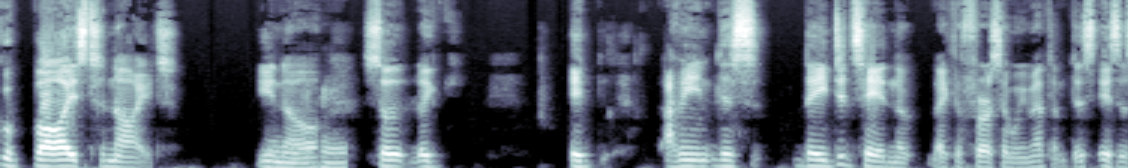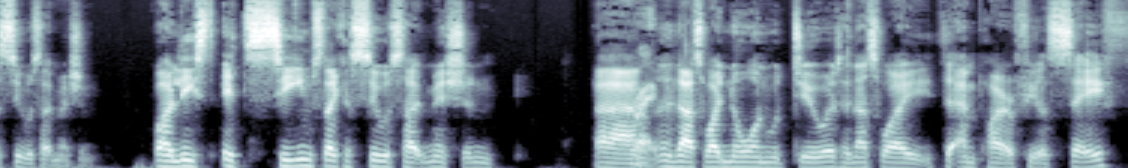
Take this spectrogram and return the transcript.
goodbyes tonight, you know. Mhm. So like it, I mean this they did say in the like the first time we met them, this is a suicide mission, or at least it seems like a suicide mission, um, Right. and that's why no one would do it, and that's why the Empire feels safe.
